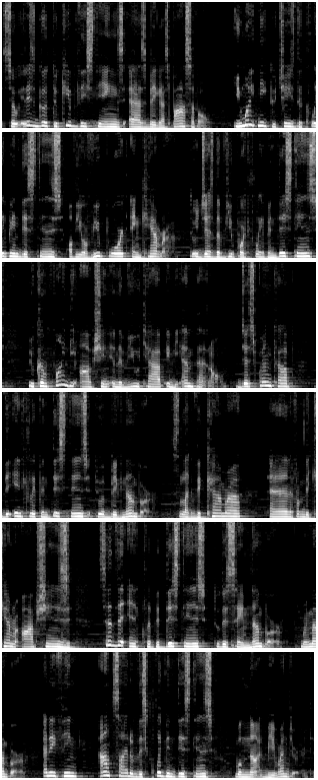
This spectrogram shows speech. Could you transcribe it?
so it is good to keep these things as big as possible. You might need to change the clipping distance of your viewport and camera. To adjust the viewport clipping distance, you can find the option in the View tab in the N panel. Just crank up the end clipping distance to a big number. Select the camera and from the camera options, set the end clipping distance to the same number. Remember, anything outside of this clipping distance will not be rendered.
